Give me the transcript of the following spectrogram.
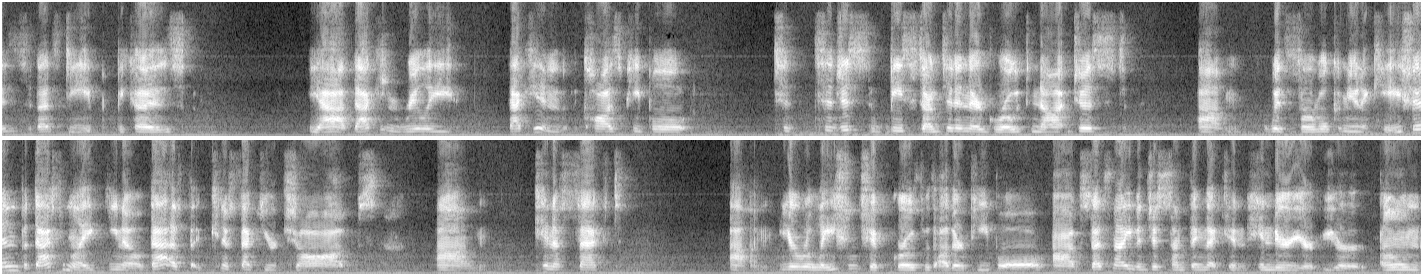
is that's deep because yeah, that can really that can cause people to to just be stunted in their growth, not just um, with verbal communication, but that can like you know that can affect your jobs, um, can affect um, your relationship growth with other people. Um, so that's not even just something that can hinder your your own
